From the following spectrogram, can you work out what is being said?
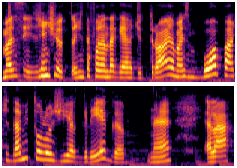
Mas assim, a gente, a gente tá falando da guerra de Troia, mas boa parte da mitologia grega, né? Ela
